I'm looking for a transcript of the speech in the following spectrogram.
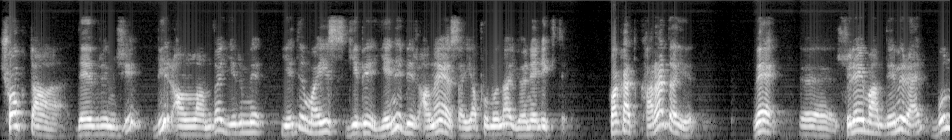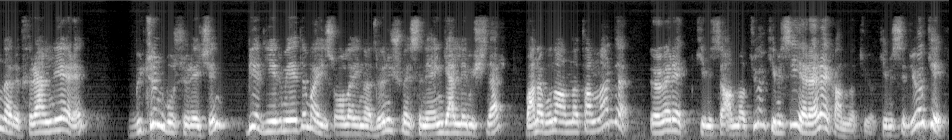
çok daha devrimci bir anlamda 27 Mayıs gibi yeni bir anayasa yapımına yönelikti. Fakat Karadayı ve e, Süleyman Demirel bunları frenleyerek bütün bu sürecin bir 27 Mayıs olayına dönüşmesini engellemişler. Bana bunu anlatanlar da överek kimisi anlatıyor, kimisi yererek anlatıyor. Kimisi diyor ki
